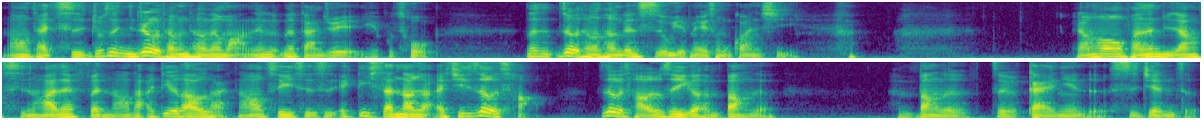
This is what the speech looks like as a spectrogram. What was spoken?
然后才吃，就是你热腾腾的嘛，那个那感觉也不错。那热腾腾跟食物也没什么关系。然后反正就这样吃，然后还在分，然后他哎第二道来，然后吃一吃吃，哎第三道就来，哎其实热炒，热炒就是一个很棒的、很棒的这个概念的实践者，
